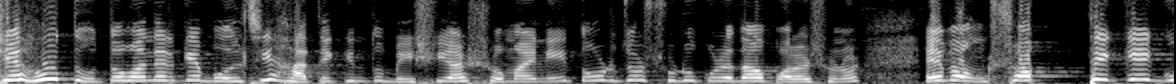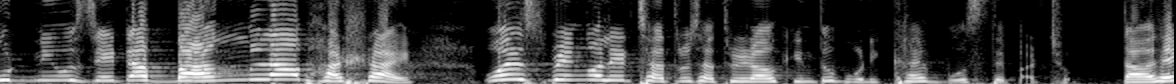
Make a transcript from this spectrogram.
সেহেতু তোমাদেরকে বলছি, হাতে কিন্তু বেশি আর সময় নেই তোড়জোড় শুরু করে দাও পড়াশুনোর। এবং সব থেকে গুড নিউজ যেটা বাংলা ভাষায় ওয়েস্ট বেঙ্গলের ছাত্রছাত্রীরাও কিন্তু পরীক্ষায় বসতে পারছ। তাহলে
